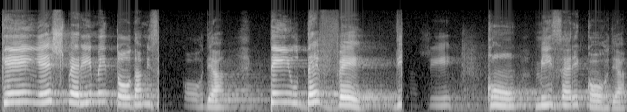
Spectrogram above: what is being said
Quem experimentou da misericórdia tem o dever de agir com misericórdia.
